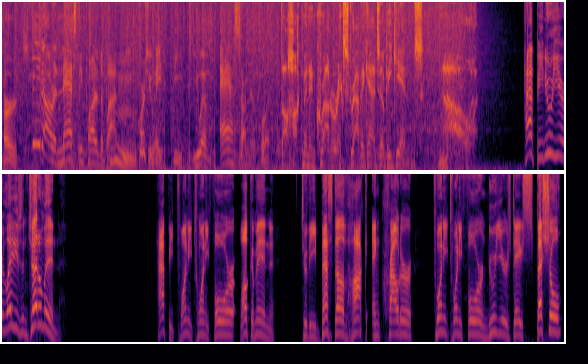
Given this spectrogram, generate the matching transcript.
birds. Feet are a nasty part of the body. Hmm, of course you hate feet. You have ass on your foot. The Hochman and Crowder extravaganza begins now. Happy New Year, ladies and gentlemen. Happy 2024. Welcome in to the Best of Hoch and Crowder 2024 New Year's Day special.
